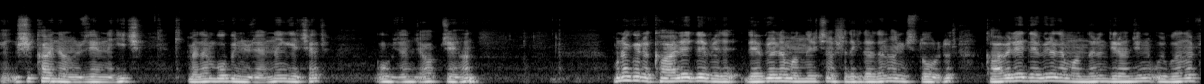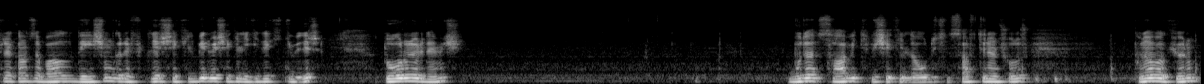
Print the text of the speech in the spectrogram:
yani ışık kaynağının üzerine hiç gitmeden bobin üzerinden geçer. O yüzden cevap Ceyhan. Buna göre KL devre, devre elemanları için aşağıdakilerden hangisi doğrudur? KVL devre elemanların direncinin uygulanan frekansa bağlı değişim grafikleri şekil 1 ve şekil 2'deki gibidir. Doğrudur demiş. Bu da sabit bir şekilde olduğu için saf direnç olur. Buna bakıyorum.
